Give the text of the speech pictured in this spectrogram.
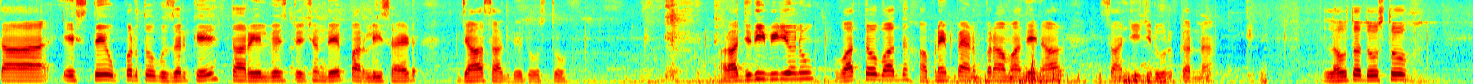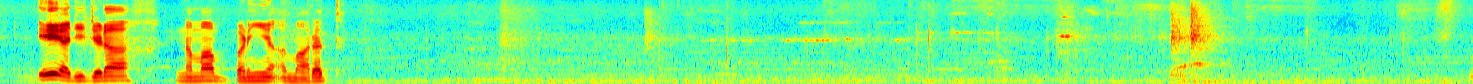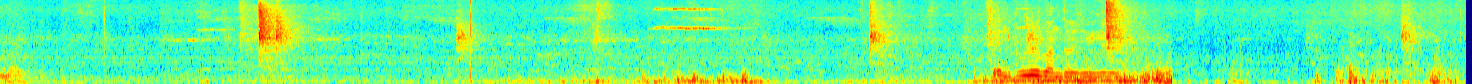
ਤਾਂ ਇਸ ਦੇ ਉੱਪਰ ਤੋਂ ਗੁਜ਼ਰ ਕੇ ਤਾਂ ਰੇਲਵੇ ਸਟੇਸ਼ਨ ਦੇ ਪਰਲੀ ਸਾਈਡ ਜਾ ਸਕਦੇ ਹੋ ਦੋਸਤੋ। ਔਰ ਅੱਜ ਦੀ ਵੀਡੀਓ ਨੂੰ ਵੱਧ ਤੋਂ ਵੱਧ ਆਪਣੇ ਭੈਣ ਭਰਾਵਾਂ ਦੇ ਨਾਲ ਸਾਂਝੀ ਜ਼ਰੂਰ ਕਰਨਾ। ਲਓ ਤਾਂ ਦੋਸਤੋ, ਇਹ ਹੈ ਜੀ ਜਿਹੜਾ ਨਵਾਂ ਬਣੀ ਆ ਇਮਾਰਤ ਚੱਲ ਪੂਰੇ ਬੰਦ ਹੋ ਜਾਏਗੀ।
